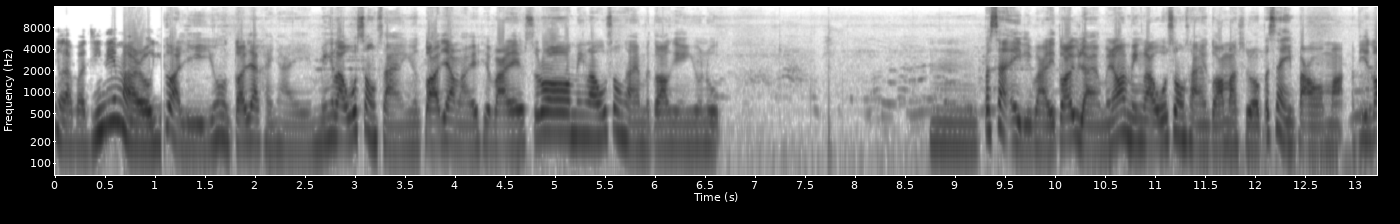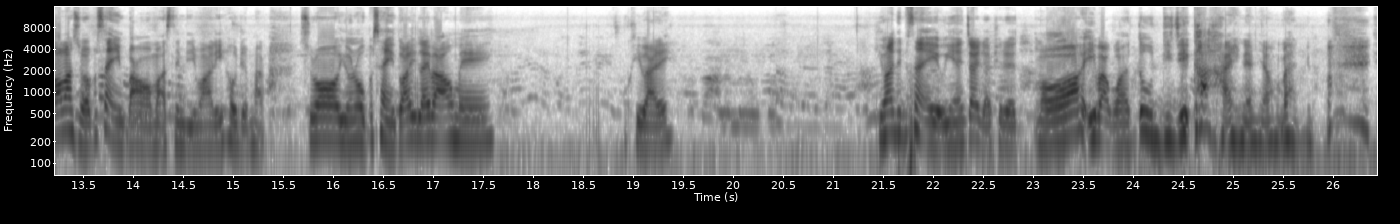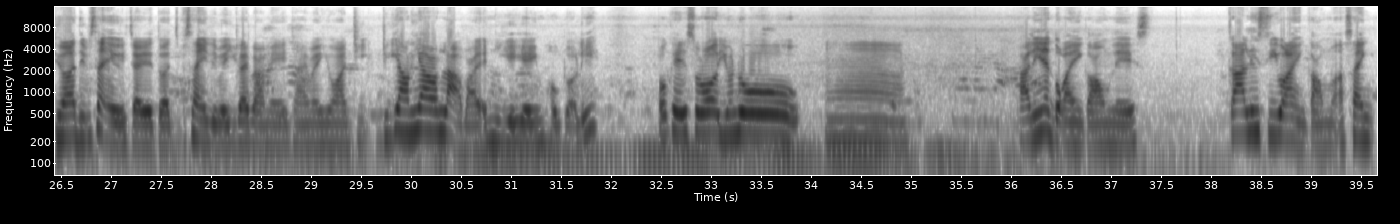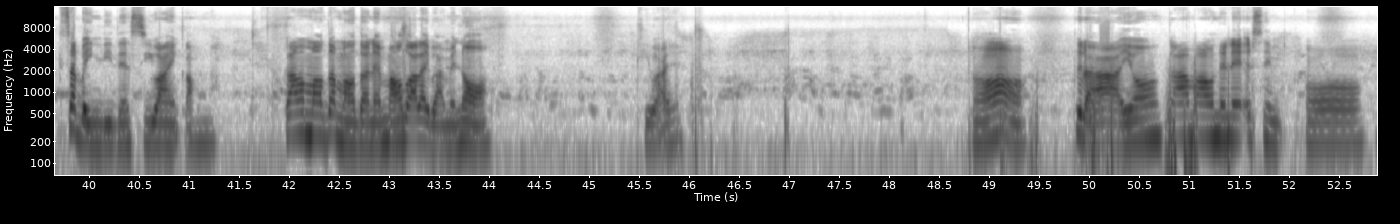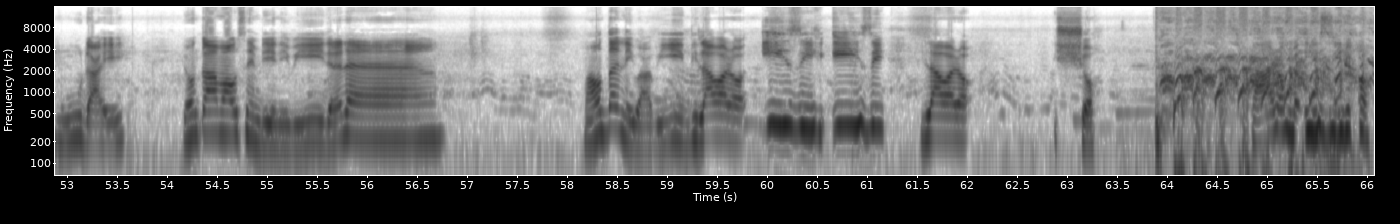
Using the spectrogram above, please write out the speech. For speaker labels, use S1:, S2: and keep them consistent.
S1: မင်္ဂလာပါဒီနေ့မှာတော့ရွာလေးယွန်းကိုသွားပြခိုင်းထားတယ်မင်္ဂလာဝတ်ဆောင်ဆိုင်ယွန်းသွားပြမှာပဲဖြစ်ပါတယ်ဆိုတော့မင်္ဂလာဝတ်ဆောင်ဆိုင်မသွားခင်ယွန်းတို့อืมပတ်စံအိတ်လေးပါလေးသွားယူလာရမယ်နော်မင်္ဂလာဝတ်ဆောင်ဆိုင်သွားမှာဆိုတော့ပတ်စံအိတ်ပါအောင်မှာအပြင်သွားမှာဆိုတော့ပတ်စံအိတ်ပါအောင်မှာအဆင်ပြေမှာလေးဟုတ်တယ်မဟုတ်လားဆိုတော့ယွန်းတို့ပတ်စံအိတ်သွားယူလိုက်ပါအောင်မယ်โอเคပါတယ် ယွန်းကဒီပတ်စံအိတ်ကိုအရင်ကြိုက်တာဖြစ်တဲ့မောအေးပါကွာသူ့ DJ ခခိုင်းနေမြောင်မှန်နေယွန်းကဒီပတ်စံအိတ်ကိုကြိုက်တဲ့သူကဒီပတ်စံအိတ်လေးပဲယူလိုက်ပါမယ်ဒါပေမဲ့ယွန်းကဒီဒီကောင်လေးကတော့လှပါတယ်အနီရေးရေးမဟုတ်တော့လေโอเคဆိုတော့ယွန်းတို့อืมဘာလေးနဲ့သွားရင်ကောင်းမလဲကားလေးစီးသွားရင်ကောင်းမလားဆိုင်စက်ပိန်လေးနဲ့စီးသွားရင်ကောင်းမလားကားမမောင်းတတ်မောင်းတတ်နဲ့မောင်းသွားလိုက်ပါမယ်နော်โอเคပါတယ်အော် သူလားယွန်ကားမောင်းနည်းနည်းအဆင်ဩမူးတိုင်းယွန်ကားမောင်းအဆင်ပြေနေပြီတန်တန်မောင်းတက်နေပါပြီဒီလောက်ကတော့ easy easy ဒီလောက်ကတော့ sure ဒါတော့မ easy တော့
